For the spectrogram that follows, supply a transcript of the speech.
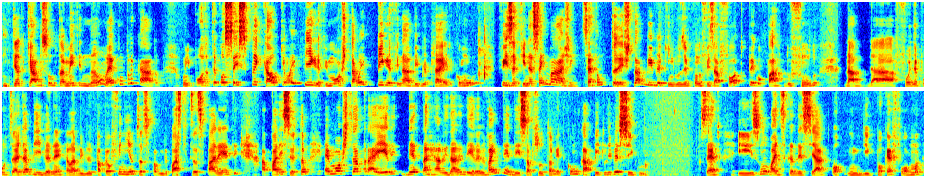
Entendo que absolutamente não é complicado. O importante é você explicar o que é uma epígrafe, mostrar uma epígrafe na Bíblia para ele, como fiz aqui nessa imagem. Certo? É um trecho da Bíblia que, inclusive, quando eu fiz a foto, pegou parte do fundo da, da folha por trás da Bíblia, né? Aquela Bíblia de papel fininho, quase que transparente, apareceu. Então, é mostrar para ele dentro da realidade dele. Ele vai entender isso absolutamente, como capítulo e versículo certo? E isso não vai descredenciar de qualquer forma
